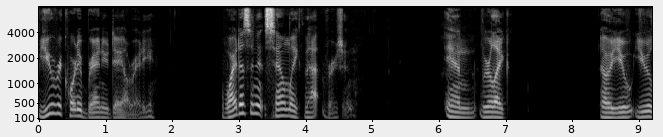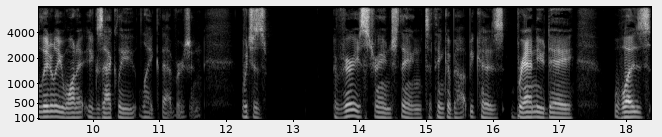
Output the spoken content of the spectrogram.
You recorded brand new day already why doesn't it sound like that version? And we were like oh you you literally want it exactly like that version which is a very strange thing to think about because brand new day was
